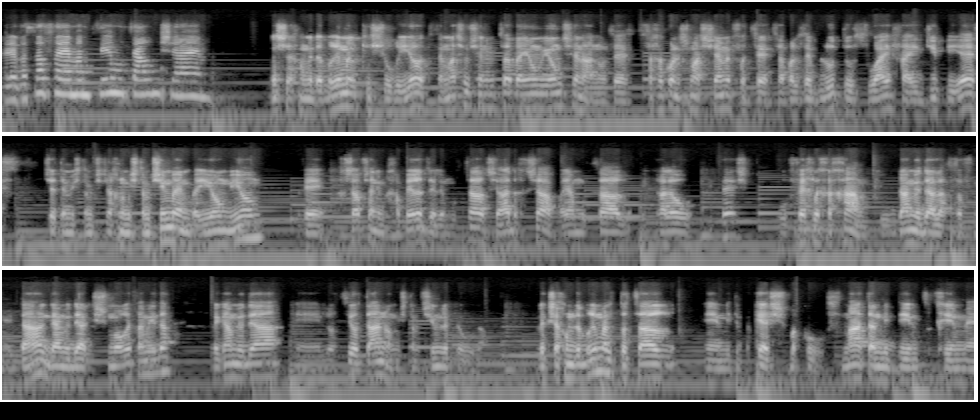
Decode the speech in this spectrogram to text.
ולבסוף ממציאים מוצר משלהם. כשאנחנו מדברים על קישוריות, זה משהו שנמצא ביום-יום שלנו, זה סך הכל נשמע שם מפוצץ, אבל זה בלוטוס, וי-פיי, GPS, שאנחנו משתמשים בהם ביום-יום, ועכשיו שאני מחבר את זה למוצר שעד עכשיו היה מוצר, נקרא לו טיפש, הוא הופך לחכם, כי הוא גם יודע לאסוף מידע, גם יודע לשמור את המידע, וגם יודע אה, להוציא אותנו, המשתמשים, לפעולה. וכשאנחנו מדברים על תוצר אה, מתבקש בקורס, מה התלמידים צריכים אה,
